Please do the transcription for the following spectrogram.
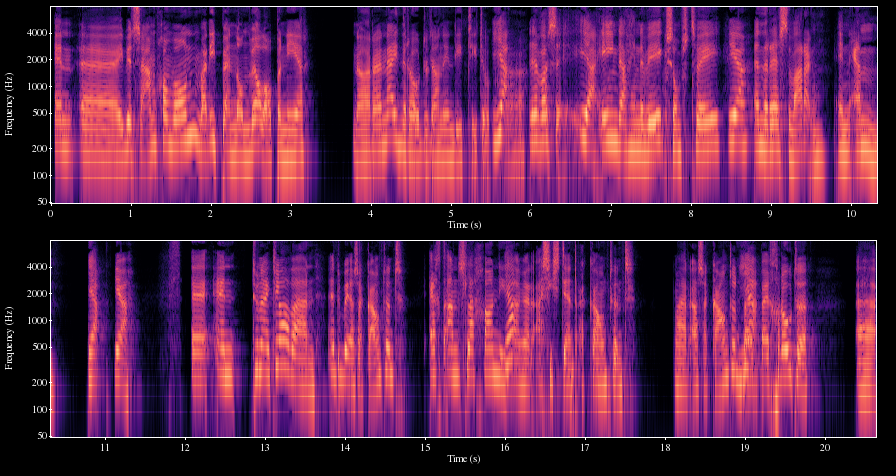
En eh, je bent samen gaan wonen, maar die pen dan wel op en neer naar uh, Nijdenrode dan in die tijd ook. Ja, dat was ja, één dag in de week, soms twee. ja, En de rest warm in M. Ja. ja. En toen hij klaar waren, en toen ben je als accountant echt aan de slag gaan. Niet Ja. langer assistent-accountant, maar als accountant bij, Ja. bij grote uh,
